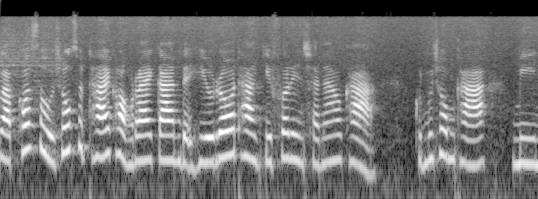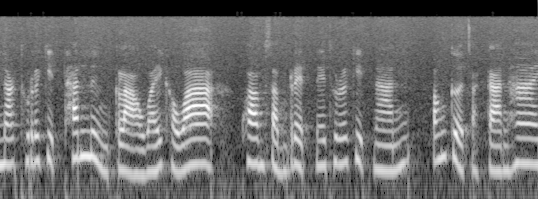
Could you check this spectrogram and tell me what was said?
กลับเข้าสู่ช่วงสุดท้ายของรายการ The Hero ทาง g i f f e r i n Channel ค่ะ คุณผู้ชมคะ มีนักธุรกิจท่านหนึ่งกล่าวไว้ค่ะว่า ความสำเร็จในธุรกิจนั้นต้องเกิดจากการให้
